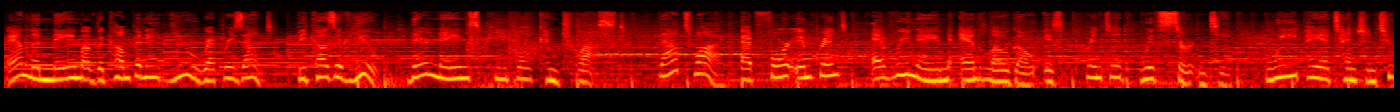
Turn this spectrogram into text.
and the name of the company you represent. Because of you, their names people can trust. That's why at 4imprint, every name and logo is printed with certainty. We pay attention to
